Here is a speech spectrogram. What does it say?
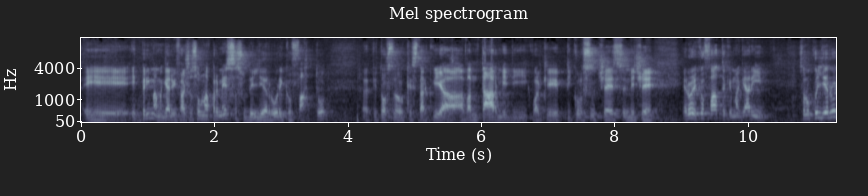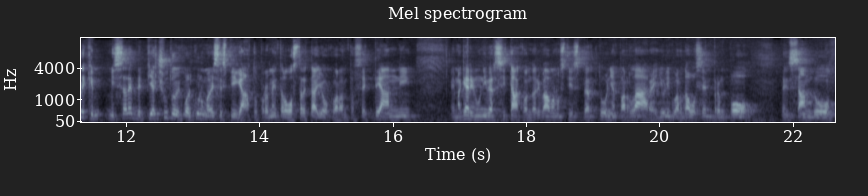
E, e, prima magari vi faccio solo una premessa su degli errori che ho fatto, eh, piuttosto che star qui a, a vantarmi di qualche piccolo successo, invece errori che ho fatto che magari sono quegli errori che mi sarebbe piaciuto che qualcuno mi avesse spiegato, probabilmente alla vostra età, io ho 47 anni, e magari in università quando arrivavano questi espertoni a parlare, io li guardavo sempre un po' pensando,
